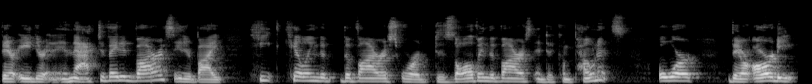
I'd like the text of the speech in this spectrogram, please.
They're either an inactivated virus, either by heat killing the, the virus or dissolving the virus into components, or they're already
